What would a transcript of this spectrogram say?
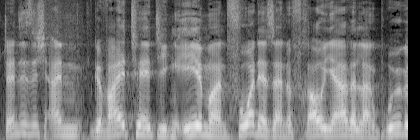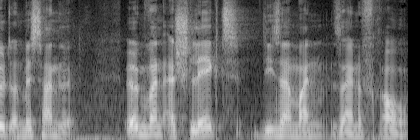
Stellen Sie sich einen gewalttätigen Ehemann vor, der seine Frau jahrelang prügelt und misshandelt. Irgendwann erschlägt dieser Mann seine Frau.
